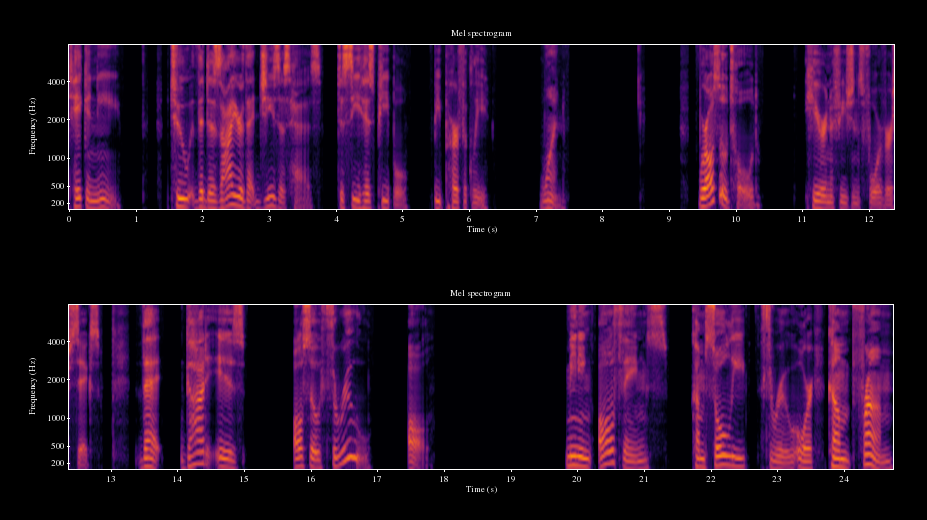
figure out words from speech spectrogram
take a knee to the desire that Jesus has to see his people be perfectly one. We're also told here in Ephesians 4, verse 6, that God is also through all, meaning all things come solely through or come from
